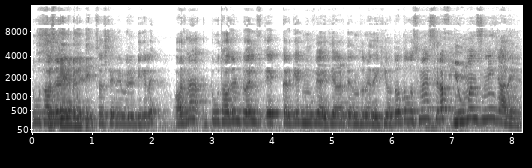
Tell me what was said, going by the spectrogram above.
टू थाउज़ेंड Sustainability. सस्टेनेबिलिटी के लिए। और ना 2012 एक करके एक मूवी आई थी अगर तुम तुमने देखी हो तो तो उसमें सिर्फ़ ह्यूमंस नहीं जा रहे हैं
